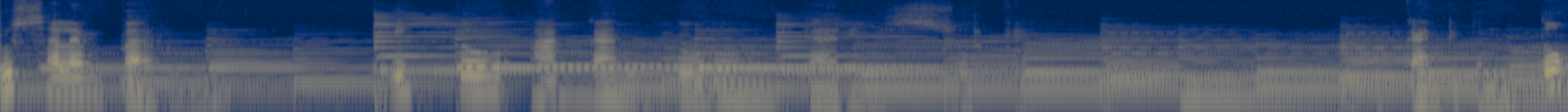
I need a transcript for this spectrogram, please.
Yerusalem baru itu akan turun dari surga. Bukan dibentuk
